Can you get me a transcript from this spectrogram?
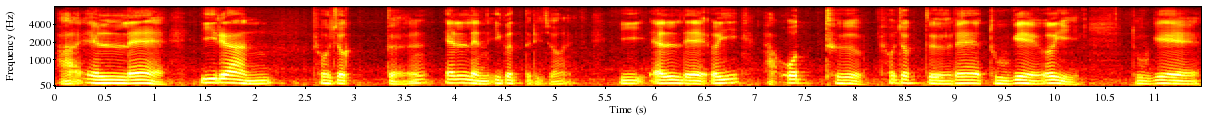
하엘레 이러한 표적들 엘레는 이것들이죠. 이 엘레의 하오트 표적들의 두 개의 두 개의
